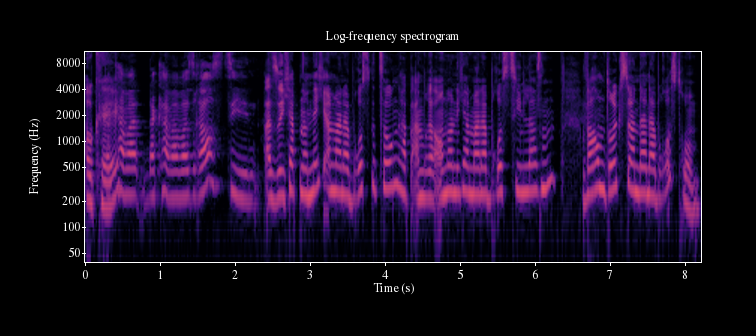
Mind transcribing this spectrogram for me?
Da Okay. kann man, da kann man was rausziehen. Also ich habe noch nicht an meiner Brust gezogen, habe andere auch noch nicht an meiner Brust ziehen lassen. Warum drückst du an deiner Brust rum?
